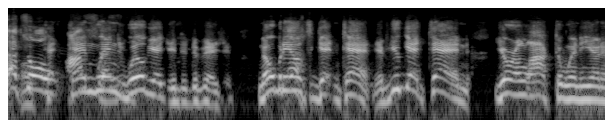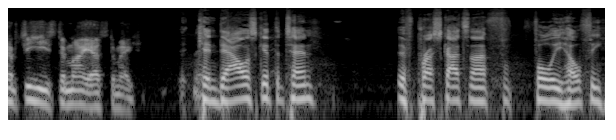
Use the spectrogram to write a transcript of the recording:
That's Well, all. ten, I'm 10 wins will get you the division. Nobody else is getting 10. If you get 10, you're a lock to win the NFC East, in my estimation. Can Dallas get the ten if Prescott's not f- fully healthy?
